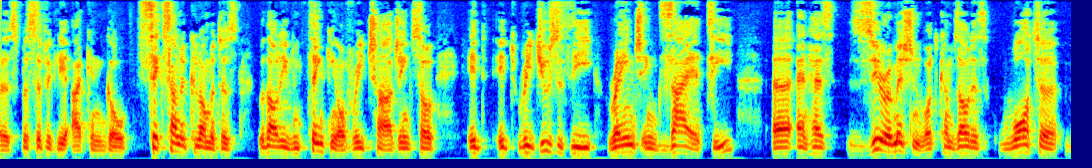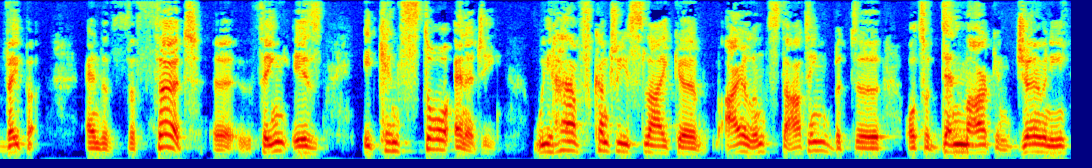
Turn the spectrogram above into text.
uh, specifically, I can go 600 kilometers without even thinking of recharging. So it it reduces the range anxiety uh, and has zero emission. What comes out is water vapor. And the, the third uh, thing is it can store energy. We have countries like uh, Ireland starting, but uh, also Denmark and Germany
